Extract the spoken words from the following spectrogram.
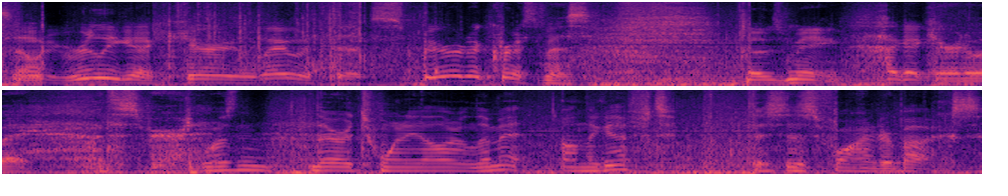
Somebody really got carried away with the spirit of Christmas. That was me. I got carried away with the spirit. Wasn't there a $20 limit on the gift? This is 400 bucks.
